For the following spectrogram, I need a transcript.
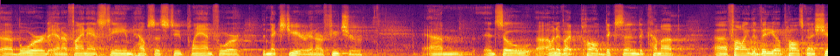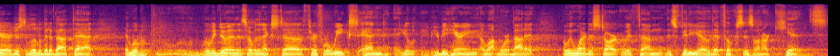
uh, board and our finance team helps us to plan for the next year and our future. Um, and so I'm going to invite Paul Dixon to come up. Uh, following the video, Paul's going to share just a little bit about that. And we'll, we'll be doing this over the next uh, three or four weeks, and you'll, you'll be hearing a lot more about it. But we wanted to start with um, this video that focuses on our kids.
